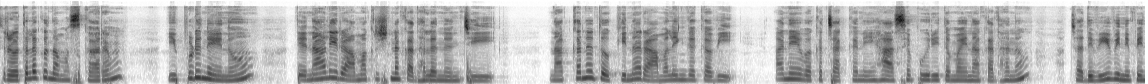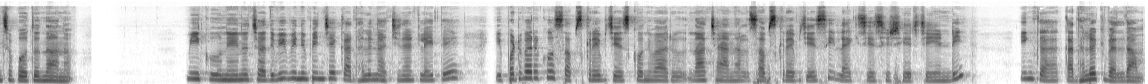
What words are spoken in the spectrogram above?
శ్రోతలకు నమస్కారం. ఇప్పుడు నేను తెనాలి రామకృష్ణ కథల నుంచి నక్కను తొక్కిన రామలింగ కవి అనే ఒక చక్కని హాస్యపూరితమైన కథను చదివి వినిపించబోతున్నాను. మీకు నేను చదివి వినిపించే కథలు నచ్చినట్లయితే ఇప్పటివరకు సబ్స్క్రైబ్ చేసుకొని వారు నా ఛానల్ సబ్స్క్రైబ్ చేసి లైక్ చేసి షేర్ చేయండి. ఇంకా కథలోకి వెళ్దాం.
